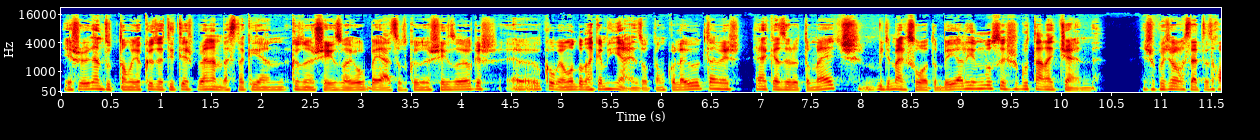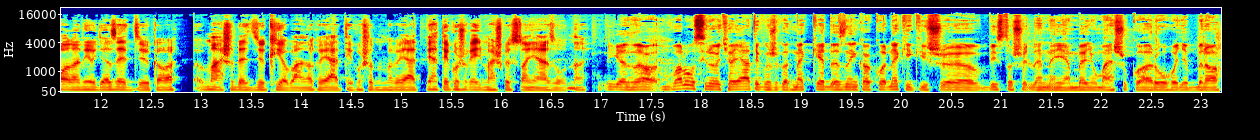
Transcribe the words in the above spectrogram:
és nem tudtam, hogy a közvetítésben nem lesznek ilyen közönségzajok, bejátszott közönségzajok, és komolyan mondom, nekem hiányzott, amikor leültem, és elkezdődött a meccs, ugye megszólalt a BL himnusz, és utána egy csend. És akkor csak azt lehetett hallani, hogy az edzők, a másodedzők kiabálnak a játékosoknak, meg a játékosok egymás közt anyázódnak. Igen, valószínű, hogyha a játékosokat megkérdeznénk, akkor nekik is biztos, hogy lenne ilyen benyomásuk arról, hogy ebben a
